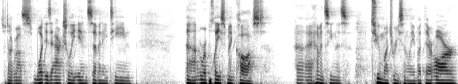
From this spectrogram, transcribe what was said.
So talk about what is actually in 718 uh, replacement cost. Uh, I haven't seen this too much recently, but there are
